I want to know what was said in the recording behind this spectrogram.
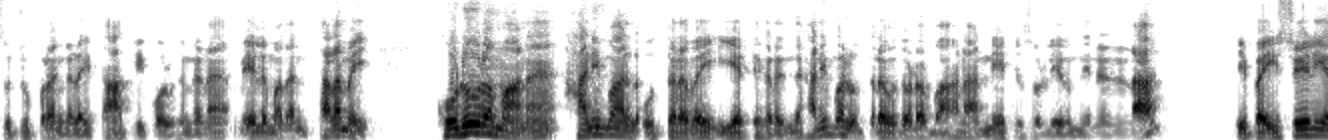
சுற்றுப்புறங்களை தாக்கி கொள்கின்றன. மேலும் அதன் தலைமை கொடூரமான ஹனிபால் உத்தரவை இயற்றுகிறது. இந்த ஹனிபால் உத்தரவு தொடர்பாக நான் நேற்று சொல்லியிருந்தேன் என்னன்னா இப்ப இஸ்ரேலிய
